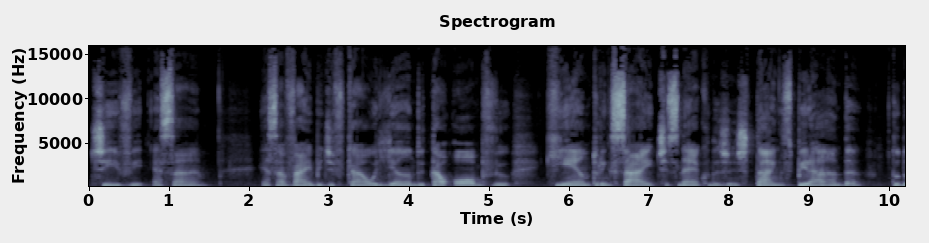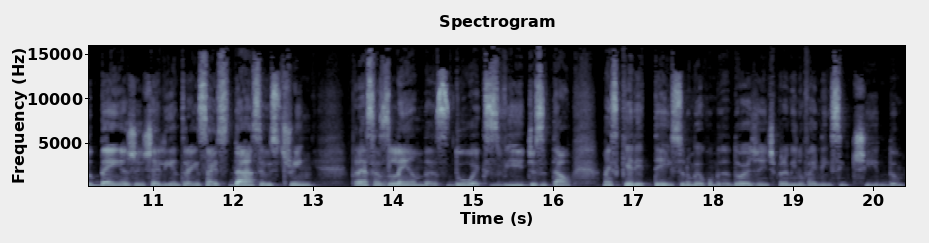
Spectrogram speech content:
tive essa essa vibe de ficar olhando e tal. Óbvio que entro em sites, né? Quando a gente está inspirada, tudo bem a gente ali entrar em sites, dar seu stream para essas lendas do Xvideos e tal, mas querer ter isso no meu computador, gente, para mim não faz nem sentido.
